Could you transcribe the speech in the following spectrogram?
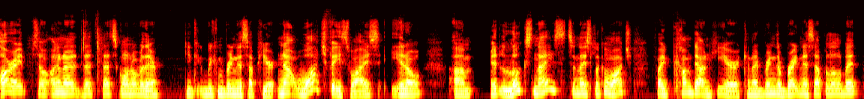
All right, so I'm gonna that, that's going over there can, we can bring this up here. Now, watch face wise, you know, um, it looks nice. It's a nice looking watch. If I come down here, can I bring the brightness up a little bit?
